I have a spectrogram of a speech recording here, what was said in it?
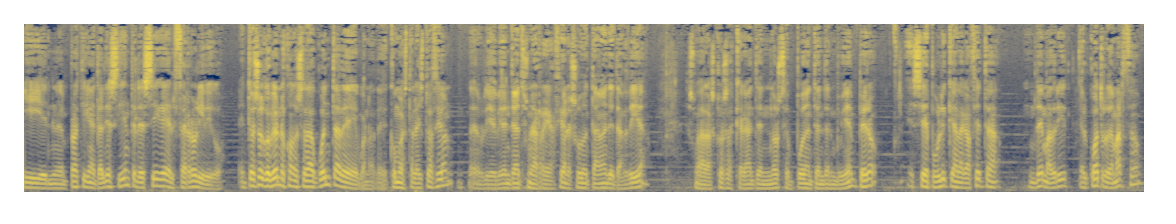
y en, prácticamente al día siguiente le sigue el Ferrol Vigo. Entonces el gobierno es cuando se da cuenta de, bueno, de cómo está la situación, evidentemente es una reacción absolutamente tardía, es una de las cosas que realmente no se puede entender muy bien, pero se publica en la Gaceta de Madrid el 4 de marzo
